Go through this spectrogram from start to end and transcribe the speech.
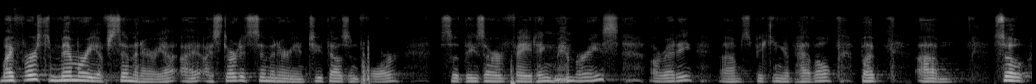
My first memory of seminary, I, I started seminary in 2004, so these are fading memories already, um, speaking of Hevel. But um, so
